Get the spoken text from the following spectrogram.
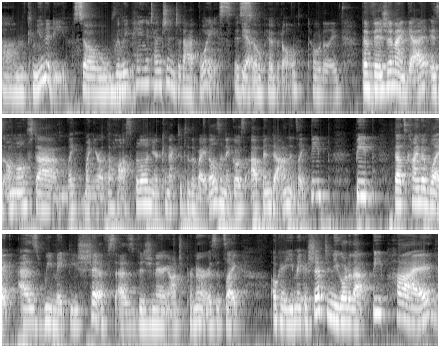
um, community. So really paying attention to that voice is yeah. so pivotal. Totally. The vision I get is almost um, like when you're at the hospital and you're connected to the vitals and it goes up and down. It's like beep, beep. That's kind of like as we make these shifts as visionary entrepreneurs, it's like, okay, you make a shift and you go to that beep high,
